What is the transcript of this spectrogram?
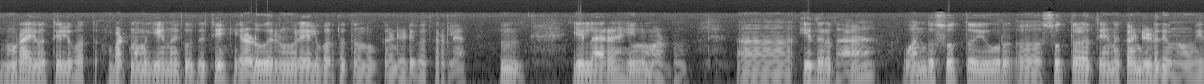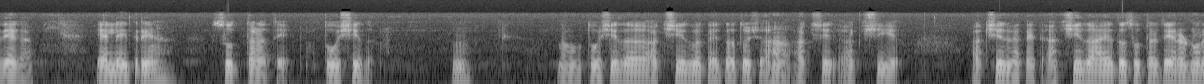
ನೂರ ಐವತ್ತು ಇಲ್ಲಿ ಬತ್ತು ಬಟ್ ನಮಗೆ ಏನು ಗೊತ್ತೈತಿ ಎರಡೂವರೆ ನೂರು ಎಲ್ಲಿ ಬರ್ತೈತೆ ಅನ್ನೋದು ಕಂಡು ಹಿಡಿಬೇಕ್ರಲ್ಲ ಹ್ಞೂ ಇಲ್ಲಾರ ಹಿಂಗೆ ಮಾಡ್ಬೋದು. ಇದ್ರದ ಒಂದು ಸುತ್ತು ಇವ್ರು ಸುತ್ತಳತೆಯನ್ನು ಕಂಡು ಹಿಡಿದೀವಿ ನಾವು ಇದೀಗ. ಎಲ್ಲೈತ್ರಿ? ಸುತ್ತಳತೆ, ತೋಷಿದ. ಹ್ಞೂ ನಮಗೆ ತೋಷಿದ ಅಕ್ಷಿದ ಬೇಕಾಯ್ತು ತೋಷ, ಹಾಂ, ಅಕ್ಷಿ ಅಕ್ಷಿ ಅಕ್ಷಿದ ಬೇಕಾಯ್ತು. ಅಕ್ಷಿದ ಆಯತ ಸುತ್ತಳತೆ ಎರಡು ನೂರ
